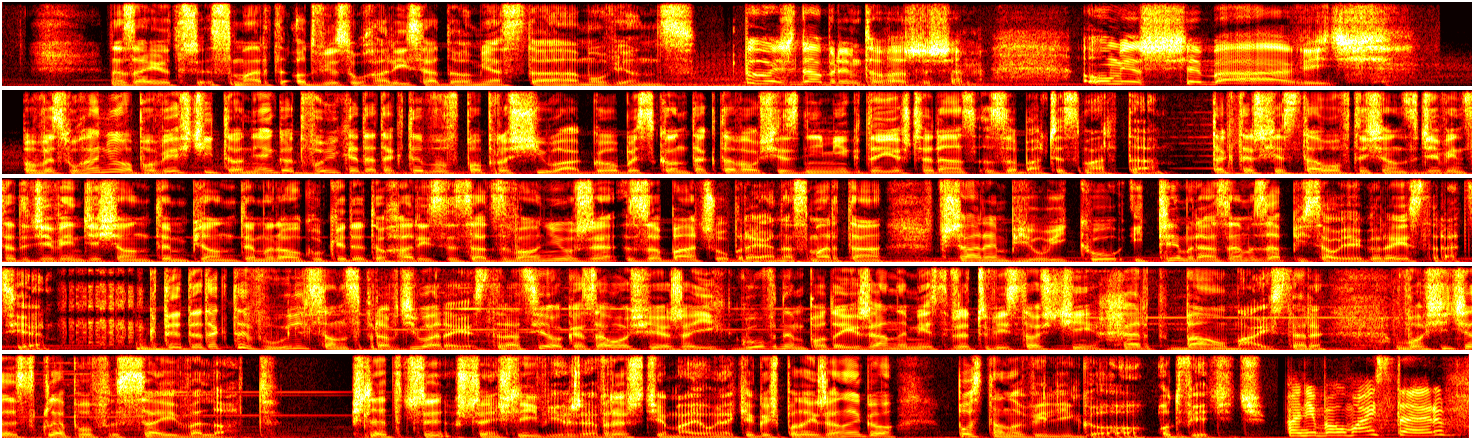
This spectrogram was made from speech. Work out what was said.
Nazajutrz Smart odwiózł Harrisa do miasta, mówiąc: Byłeś dobrym towarzyszem. Umiesz się bawić. Po wysłuchaniu opowieści Toniego dwójka detektywów poprosiła go, by skontaktował się z nimi, gdy jeszcze raz zobaczy Smarta. Tak też się stało w 1995 roku, kiedy to Harris zadzwonił, że zobaczył Briana Smarta w szarym Buicku i tym razem zapisał jego rejestrację. Gdy detektyw Wilson sprawdziła rejestrację, okazało się, że ich głównym podejrzanym jest w rzeczywistości Herb Baumeister, właściciel sklepów Save a Lot. Śledczy, szczęśliwi, że wreszcie mają jakiegoś podejrzanego, postanowili go odwiedzić. Panie Baumeister,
